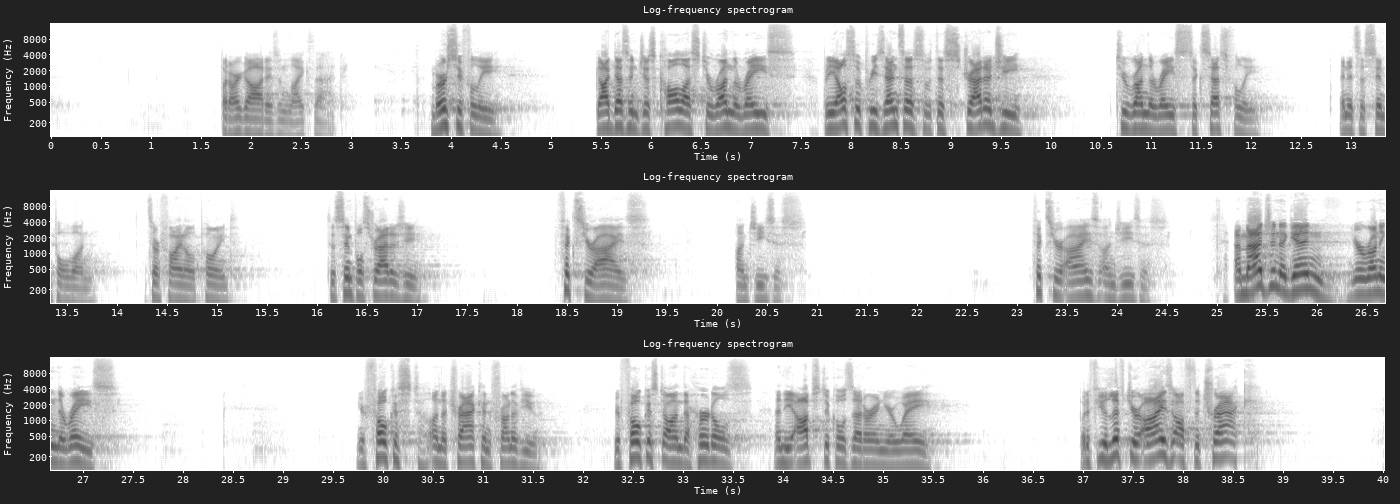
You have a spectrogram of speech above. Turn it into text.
But our God isn't like that. Mercifully, God doesn't just call us to run the race, but He also presents us with a strategy to run the race successfully. And it's a simple one. It's our final point. It's a simple strategy. Fix your eyes on Jesus. Fix your eyes on Jesus. Imagine again you're running the race. You're focused on the track in front of you. You're focused on the hurdles and the obstacles that are in your way. But if you lift your eyes off the track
